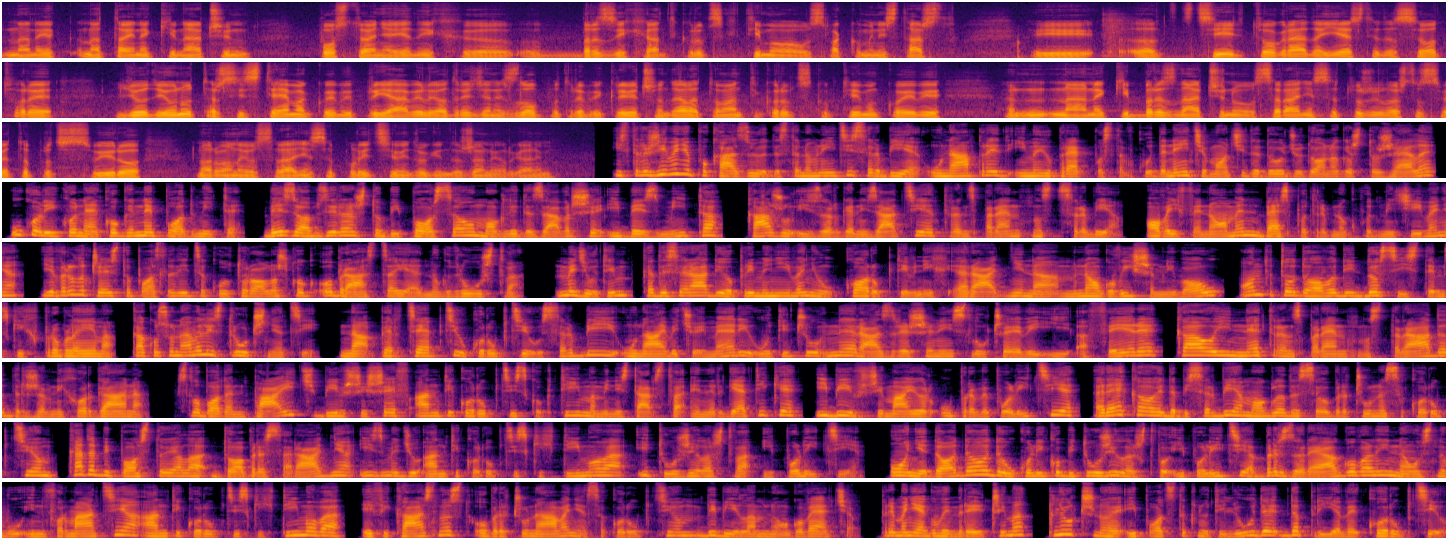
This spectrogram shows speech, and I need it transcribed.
na, ne, na taj neki način postojanja jednih e, brzih antikorupcijskih timova u svakom ministarstvu. I e, cilj tog rada jeste da se otvore ljudi unutar sistema koji bi prijavili određene zloupotrebe i krivično dela tom antikorupcijskog timu koji bi na neki brz način u saradnji sa tužilaštvom sve to procesuirao, normalno i u saradnji sa policijom i drugim državnim organima. Istraživanja pokazuju da stanovnici Srbije unapred imaju pretpostavku da neće moći da dođu do onoga što žele ukoliko nekog ne podmite, bez obzira što bi posao mogli da završe i bez mita, kažu iz organizacije Transparentnost Srbija. Ovaj fenomen bespotrebnog podmićivanja je vrlo često posledica kulturološkog obrazca jednog društva, Međutim, kada se radi o primenjivanju koruptivnih radnji na mnogo višem nivou, onda to dovodi do sistemskih problema. Kako su naveli stručnjaci, na percepciju korupcije u Srbiji u najvećoj meri utiču nerazrešeni slučajevi i afere, kao i netransparentnost rada državnih organa. Slobodan Pajić, bivši šef antikorupcijskog tima Ministarstva energetike i bivši major uprave policije, rekao je da bi Srbija mogla da se obračuna sa korupcijom kada bi postojala dobra saradnja između antikorupcijskih timova i tužilaštva i policije. On je dodao da ukoliko bi tužilaštvo i policija brzo reagovali na osnovu informacija antikorupcijskih timova, efikasnost obračunavanja sa korupcijom bi bila mnogo veća. Prema njegovim rečima, ključno je i podstaknuti ljude da prijave korupciju.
